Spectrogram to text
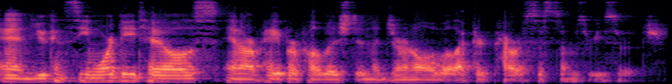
and you can see more details in our paper published in the Journal of Electric Power Systems Research.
